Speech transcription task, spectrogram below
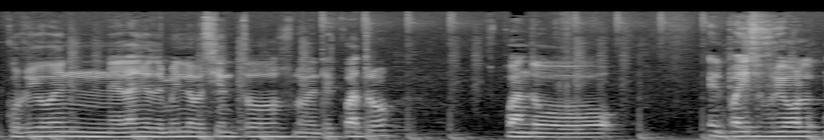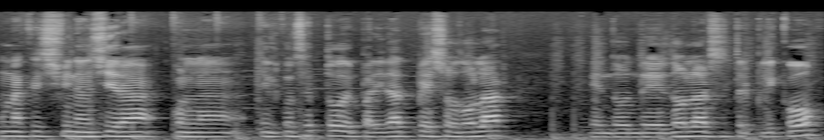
ocurrió en el año de 1994 cuando el país sufrió una crisis financiera con la, el concepto de paridad peso-dólar en donde el dólar se triplicó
